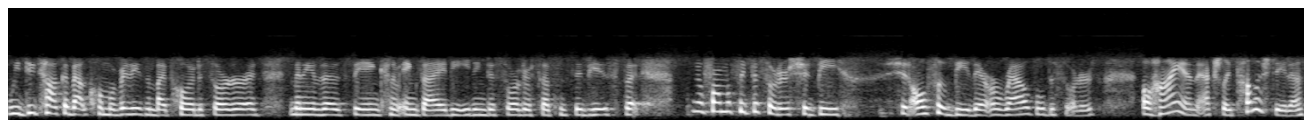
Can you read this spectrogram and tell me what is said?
we do talk about comorbidities and bipolar disorder, and many of those being kind of anxiety, eating disorder, substance abuse. But you know, formal sleep disorders should be should also be there. Arousal disorders. Ohayon actually published data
